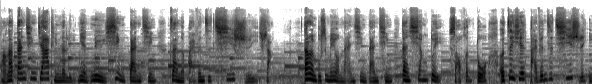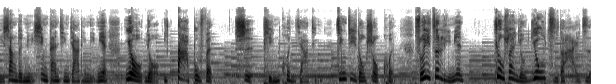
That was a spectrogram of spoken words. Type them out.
啊，那单亲家庭的里面，女性单亲占了百分之七十以上。当然不是没有男性单亲，但相对少很多。而这些百分之七十以上的女性单亲家庭里面，又有一大部分是贫困家庭，经济都受困，所以这里面。就算有优质的孩子，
